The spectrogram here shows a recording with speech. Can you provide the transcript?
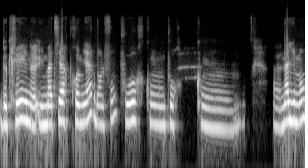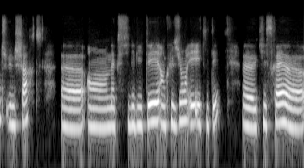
de créer une, matière première, dans le fond, pour qu'on alimente une charte en accessibilité, inclusion et équité. Euh, qui serait euh,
